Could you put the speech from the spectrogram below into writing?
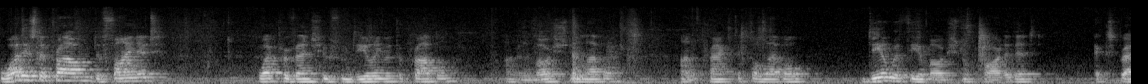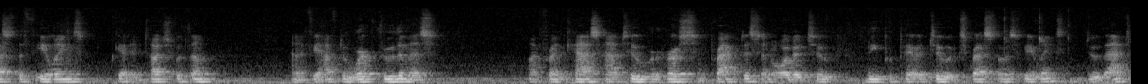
What is the problem? Define it. What prevents you from dealing with the problem on an emotional level, on a practical level? Deal with the emotional part of it, express the feelings, get in touch with them, and if you have to work through them, as my friend Cass had to rehearse and practice in order to be prepared to express those feelings, do that.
